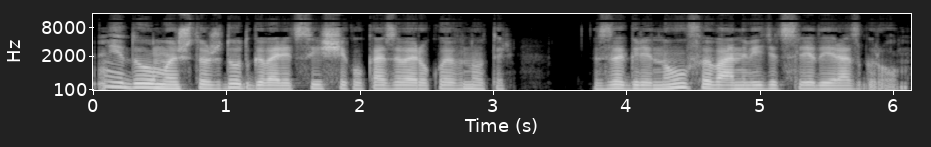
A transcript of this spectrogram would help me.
«Не думаю, что ждут», — говорит сыщик, указывая рукой внутрь. Заглянув, Иван видит следы разгрома.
